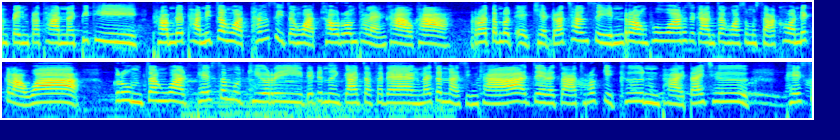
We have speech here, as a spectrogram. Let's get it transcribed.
รเป็นประธานในพิธี พร้อมด้วยพาณิชย์จังหวัดทั้ง 4 จังหวัดเข้าร่วมแถลงข่าวค่ะร้อยตำรวจเอกเขตรัชชันศิลป์รองผู้ว่าราชการจังหวัดสมุทรสาครได้กล่าวว่ากลุ่มจังหวัดเพชรสมุทรคีรีได้ดำเนินการจัดแสดงและจำหน่ายสินค้าเจรจาธุรกิจขึ้น ภายใต้ชื่อ เพชรส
